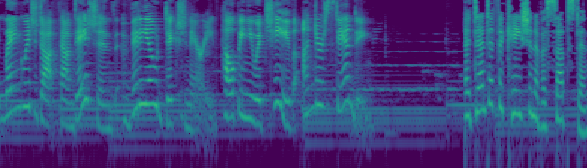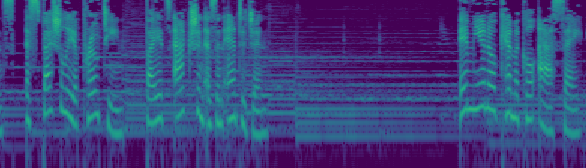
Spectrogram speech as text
Language.Foundation's Video Dictionary, helping you achieve understanding. Identification of a substance, especially a protein, by its action as an antigen. Immunochemical assay.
